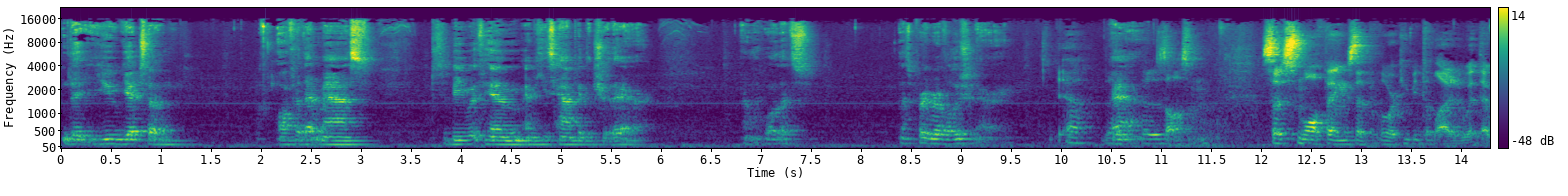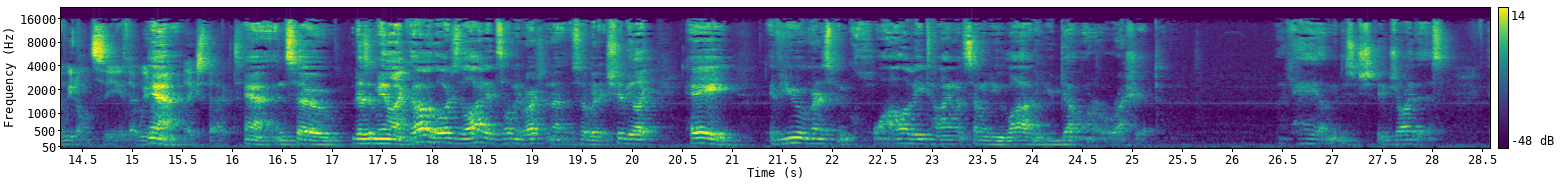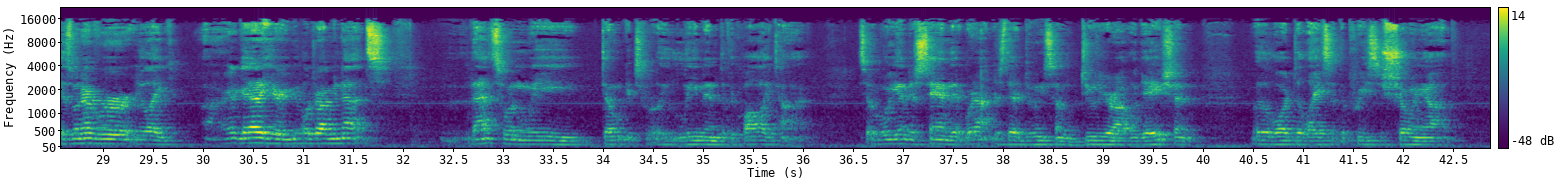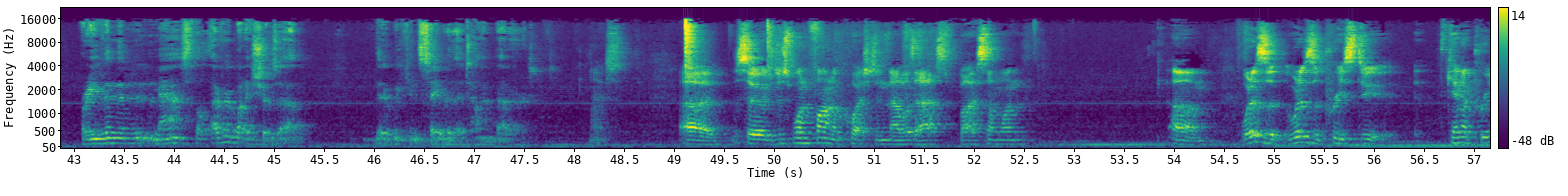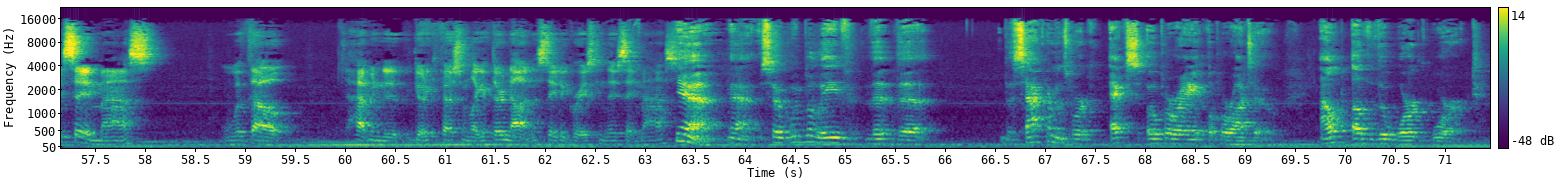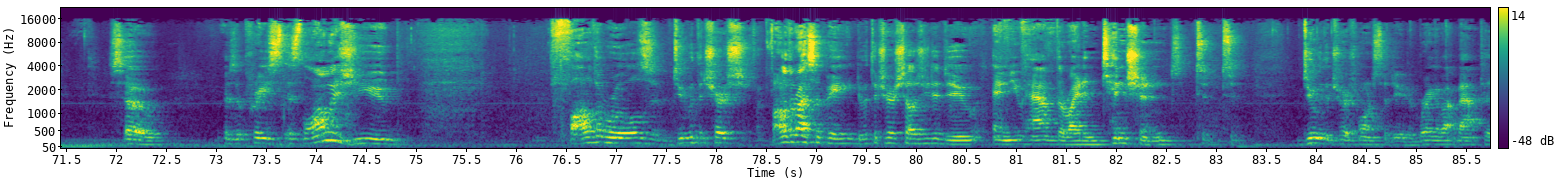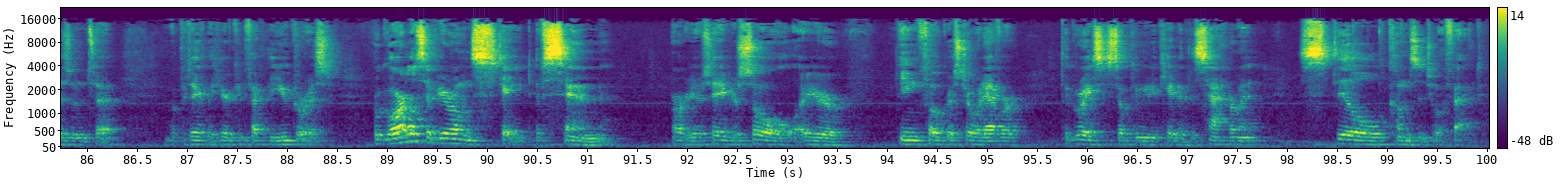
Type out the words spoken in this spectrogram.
that you get to offer that Mass to be with Him, and He's happy that you're there. I'm like, well, that's that's pretty revolutionary. Yeah, that, Yeah. that is awesome. Such small things that the Lord can be delighted with that we don't see, that we Yeah. don't expect. Yeah, and so does it mean like, oh, the Lord's delighted, tell me rush. No, so but it should be like, hey, if you are going to spend quality time with someone you love, you don't want to rush it. Like, hey, let me just enjoy this. Because whenever you're like, "Oh, I gotta get out of here, you people drive me nuts. That's when we don't get to really lean into the quality time. So we understand that we're not just there doing some duty or obligation, where the Lord delights that the priest is showing up, or even in the Mass, everybody shows up, that we can savor that time better. Nice. Uh, so, just one final question that was asked by someone. Um, what is the what does the priest do? Can a priest say mass without having to go to confession? Like, if they're not in a state of grace, can they say mass? Yeah, yeah. So we believe that the the sacraments work ex opere operato, out of the work worked. So, as a priest, as long as you follow the rules, do what the church, follow the recipe, do what the church tells you to do, and you have the right intention to, to do what the church wants to do, to bring about baptism, to particularly here confect the Eucharist, regardless of your own state of sin, or your of your soul, or your being focused or whatever, the grace is still communicated. The sacrament still comes into effect.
